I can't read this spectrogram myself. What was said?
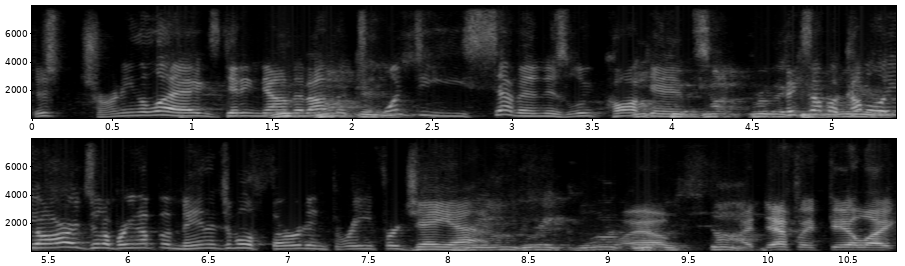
just churning the legs, getting down to Luke about the 27 is Luke Calkins. Picks up a couple of yards. It'll bring up a manageable third and three for JF. Well, I definitely feel like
